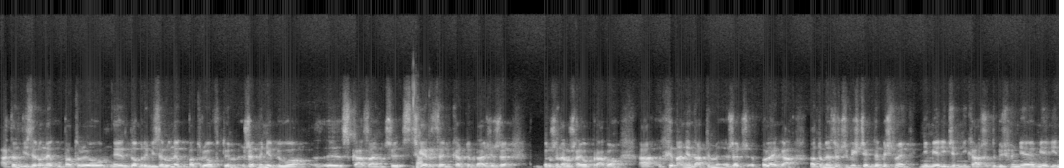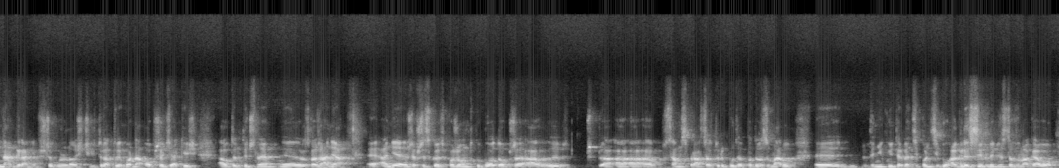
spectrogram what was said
a ten wizerunek upatrują, dobry wizerunek upatrują w tym, żeby nie było e, skazań czy stwierdzeń w każdym razie, że, że naruszają prawo, a chyba nie na tym rzecz polega. Natomiast rzeczywiście, gdybyśmy nie mieli dziennikarzy, gdybyśmy nie mieli nagrań w szczególności, na których można oprzeć jakieś autentyczne e, rozważania, e, a nie, że wszystko jest w porządku, było dobrze, a, a, a sam sprawca, który potem potem zmarł e, w wyniku interwencji policji, był agresywny, więc to wymagało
